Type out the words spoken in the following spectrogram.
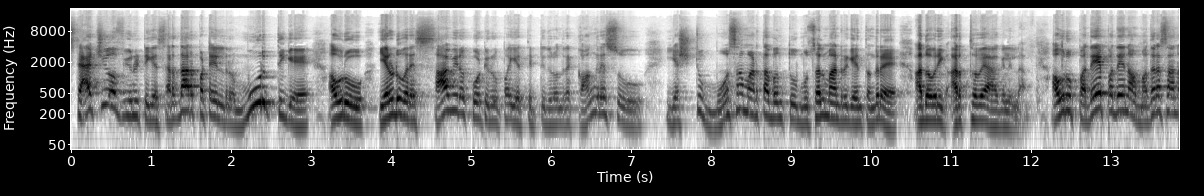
ಸ್ಟ್ಯಾಚ್ಯೂ ಆಫ್ ಯೂನಿಟಿಗೆ ಸರ್ದಾರ್ ಪಟೇಲ್ರ ಮೂರ್ತಿಗೆ ಅವರು ಎರಡೂವರೆ ಸಾವಿರ ಕೋಟಿ ರೂಪಾಯಿ ಎತ್ತಿಟ್ಟಿದ್ರು. ಅಂದರೆ ಕಾಂಗ್ರೆಸ್ಸು ಎಷ್ಟು ಮೋಸ ಮಾಡ್ತಾ ಬಂತು ಮುಸಲ್ಮಾನರಿಗೆ ಅಂತಂದರೆ ಅದು ಅವರಿಗೆ ಅರ್ಥವೇ ಆಗಲಿಲ್ಲ. ಅವರು ಪದೇ ಪದೇ ನಾವು ಮದರಸಾನ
